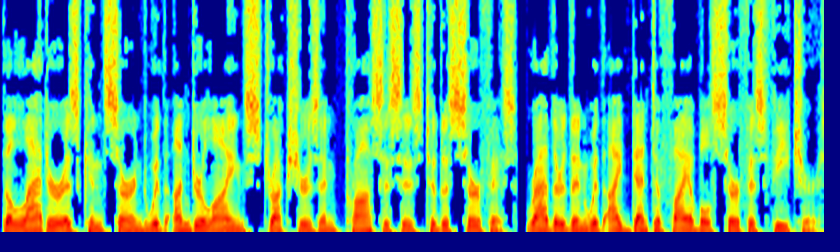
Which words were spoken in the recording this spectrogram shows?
The latter is concerned with underlying structures and processes to the surface, rather than with identifiable surface features.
